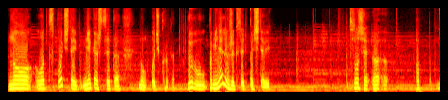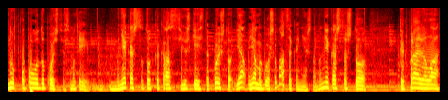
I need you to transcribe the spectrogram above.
но вот с почтой, мне кажется, это ну, очень круто. Вы поменяли уже, кстати, почтовик? Слушай, э, э, по, ну, по поводу почты, смотри, мне кажется, тут как раз use case такой, что я, я могу ошибаться, конечно, но мне кажется, что, как правило,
